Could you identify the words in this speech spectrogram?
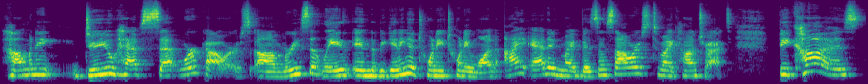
How many do you have set work hours? Um, recently, in the beginning of 2021, I added my business hours to my contract because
